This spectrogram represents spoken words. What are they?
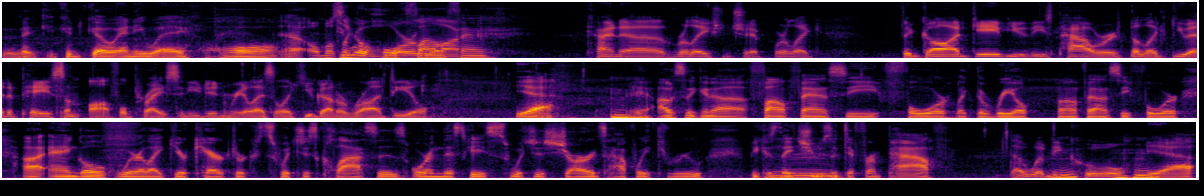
like it could go anyway Oh, Uh, almost like a, whole Final warlock kind of relationship where like the god gave you these powers, but like you had to pay some awful price and you didn't realize that like you got a raw deal. yeah Yeah, I was thinking uh Final Fantasy IV, like the real Final Fantasy IV uh, angle, where like your character switches classes, or in this case, switches shards halfway through because they choose a different path. That would be cool. yeah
